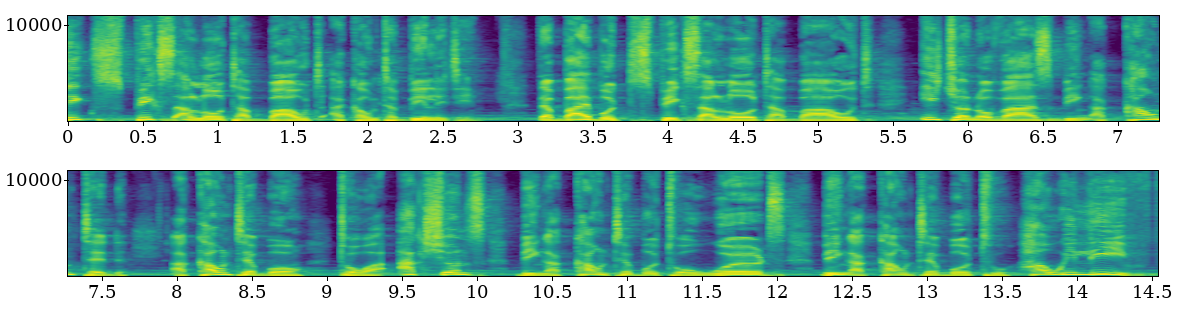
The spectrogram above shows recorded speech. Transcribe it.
speaks a lot about accountability. The Bible speaks a lot about each one of us being accounted, accountable to our actions, being accountable to our words, being accountable to how we live.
